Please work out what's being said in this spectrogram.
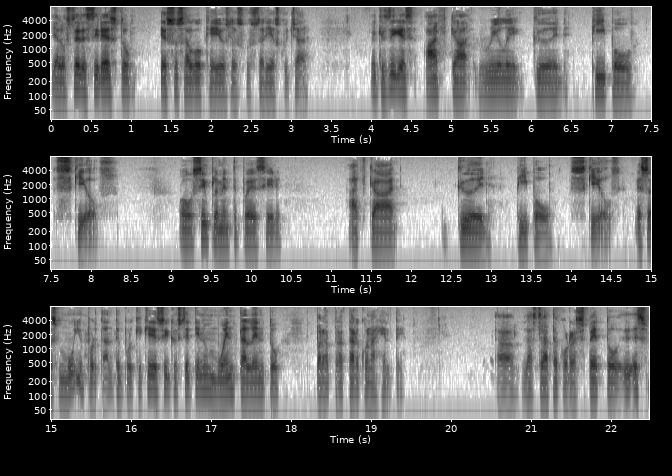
Y al usted decir esto, eso es algo que ellos les gustaría escuchar. El que sigue es I've got really good people skills. O simplemente puede decir I've got good people skills. Eso es muy importante porque quiere decir que usted tiene un buen talento para tratar con la gente. Uh, las trata con respeto. Es,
